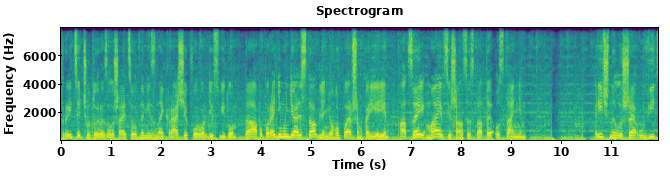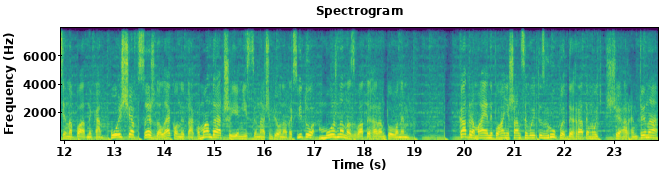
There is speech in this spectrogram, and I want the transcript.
34 залишається одним із найкращих форвардів світу. Та попередній мундіаль став для нього першим в кар'єрі. А цей має всі шанси стати останнім. Річ не лише у віці нападника. Польща все ж далеко не та команда, чиє місце на чемпіонатах світу можна назвати гарантованим. Кадра має непогані шанси вийти з групи, де гратимуть ще Аргентина,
